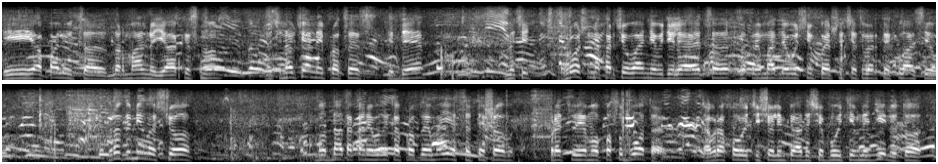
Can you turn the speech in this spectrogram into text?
і опалюються нормально, якісно. Значить, навчальний процес іде. Значить, гроші на харчування виділяються, зокрема для учнів перших-четвертих класів. Зрозуміло, що одна така невелика проблема є, це те, що працюємо по суботах, а враховуючи, що Олімпіади ще будуть і в неділю, то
